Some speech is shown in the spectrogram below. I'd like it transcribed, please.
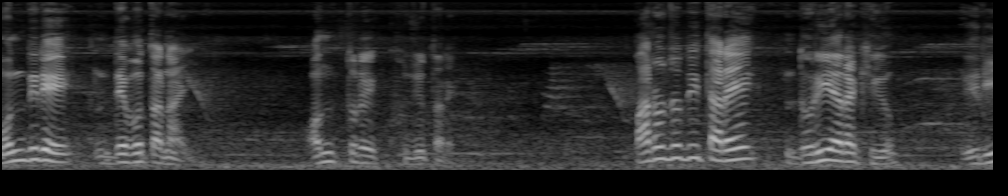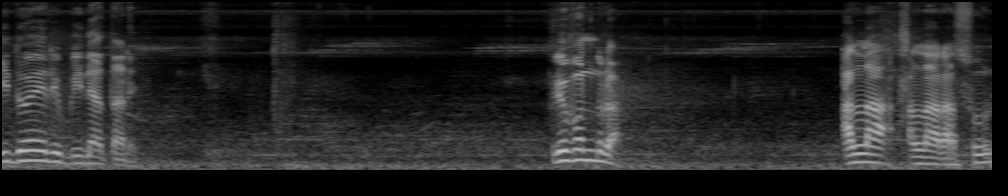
মন্দিরে দেবতা নাই, অন্তরে খুঁজু তারে। পারো যদি তারে ধরিয়া রাখিও, হৃদয়ের বিনা তারে। প্রিয় বন্ধুরা, আল্লাহ আল্লাহ রাসুল,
